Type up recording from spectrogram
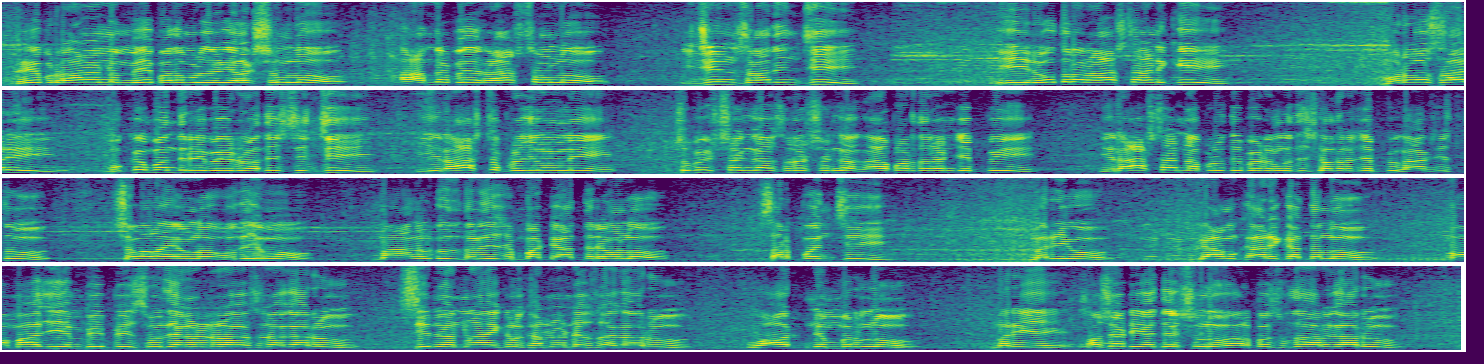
రేపు రానున్న మే పదమూడు జరిగే ఎలక్షన్లో ఆంధ్రప్రదేశ్ రాష్ట్రంలో విజయం సాధించి ఈ నూతన రాష్ట్రానికి మరోసారి ముఖ్యమంత్రి పేరు అధిష్ఠించి ఈ రాష్ట్ర ప్రజలని సుభిక్షంగా సురక్షంగా కాపాడతారని చెప్పి ఈ రాష్ట్రాన్ని అభివృద్ధి పీఠంలో తీసుకెళ్తారని చెప్పి ఆశిస్తూ శివాలయంలో ఉదయం మా అంగళగుద్దు తెలుగుదేశం పార్టీ ఆధ్వర్యంలో సర్పంచి మరియు గ్రామ కార్యకర్తలు మా మాజీ ఎంపీపీ సూర్య వెంకటరామరావు గారు సీనియర్ నాయకులు కన్న గారు వార్డు నెంబర్లు మరి సొసైటీ అధ్యక్షులు అల్ప సుధాకర్ గారు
